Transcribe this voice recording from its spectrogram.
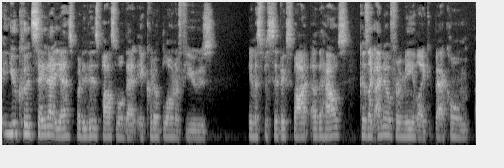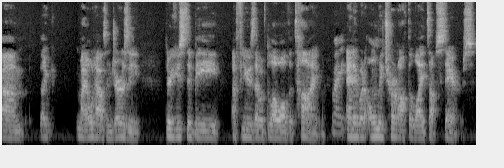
you could say that yes, but it is possible that it could have blown a fuse in a specific spot of the house. Because like I know for me, like back home, um, like my old house in Jersey, there used to be a fuse that would blow all the time, Right. and it would only turn off the lights upstairs.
